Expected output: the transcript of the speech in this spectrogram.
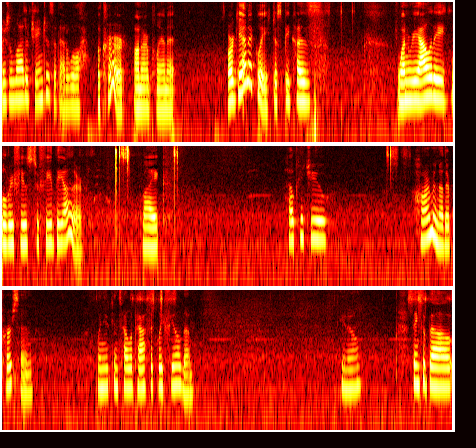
There's a lot of changes that, that will occur on our planet organically just because one reality will refuse to feed the other. Like, how could you harm another person when you can telepathically feel them? You know? Think about,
